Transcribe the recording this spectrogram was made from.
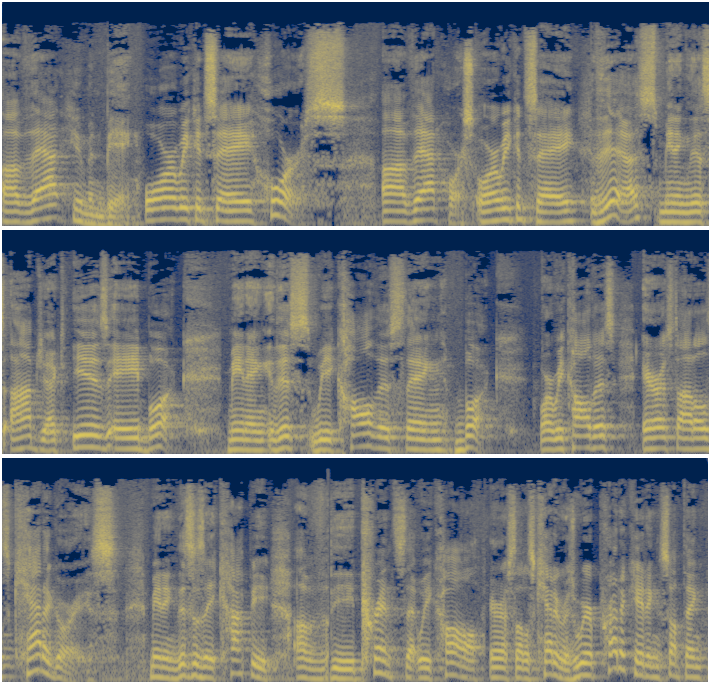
of that human being. Or we could say horse of that horse. Or we could say this, meaning this object, is a book, meaning this, we call this thing book. Or we call this Aristotle's categories, meaning this is a copy of the prints that we call Aristotle's categories. We're predicating something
